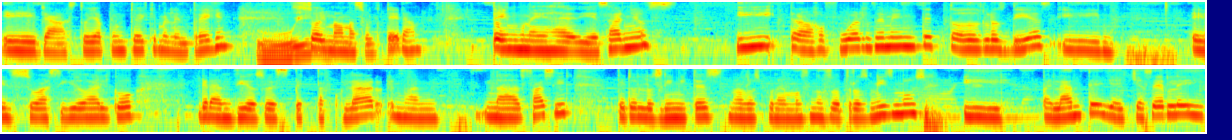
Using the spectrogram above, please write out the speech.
eh, ya estoy a punto de que me lo entreguen. Soy mamá soltera, tengo una hija de 10 años y trabajo fuertemente todos los días y eso ha sido algo grandioso, espectacular, no han- nada fácil, pero los límites nos los ponemos nosotros mismos y para adelante y hay que hacerle y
